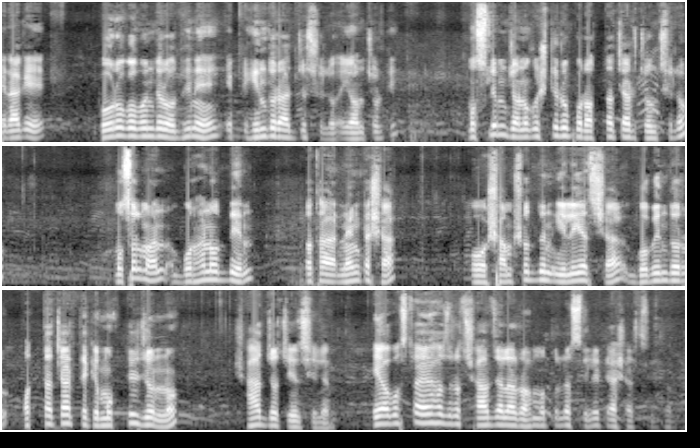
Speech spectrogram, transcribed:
এর আগে গৌর গোবিন্দের অধীনে একটি হিন্দু রাজ্য ছিল এই অঞ্চলটি। মুসলিম জনগোষ্ঠীর উপর অত্যাচার চলছিল। মুসলমান বোরহানউদ্দিন তথা ন্যাংটা শাহ ও শামসুদ্দিন ইলিয়াস শাহ গোবিন্দর অত্যাচার থেকে মুক্তির জন্য সাহায্য চেয়েছিলেন। এই অবস্থায় হজরত শাহজালাল রহমতুল্লাহ সিলেটে আসার সিদ্ধান্ত।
